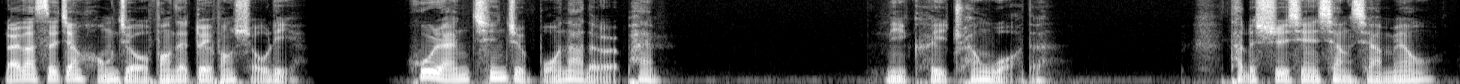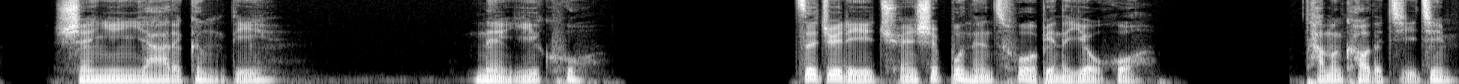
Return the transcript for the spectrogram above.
莱纳斯将红酒放在对方手里，忽然亲至伯纳的耳畔：“你可以穿我的。”他的视线向下瞄，声音压得更低。内衣裤。字句里全是不能错辨的诱惑。他们靠得极近，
